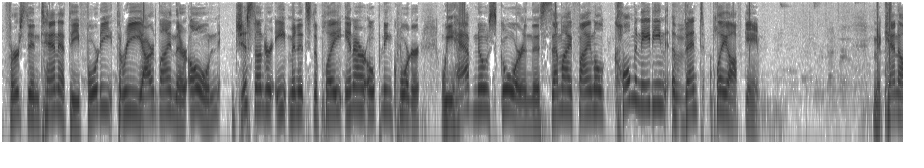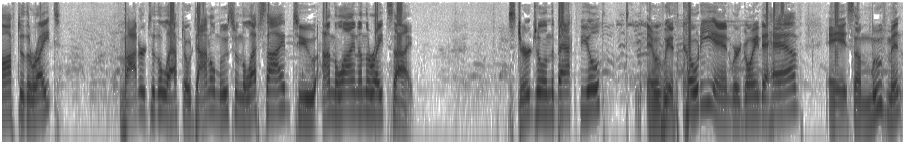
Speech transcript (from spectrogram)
First and 10 at the 43 yard line, their own, just under eight minutes to play in our opening quarter. We have no score in this semifinal culminating event playoff game. McKenna off to the right. Vodder to the left. O'Donnell moves from the left side to on the line on the right side. Sturgill in the backfield. with Cody, and we're going to have a, some movement.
